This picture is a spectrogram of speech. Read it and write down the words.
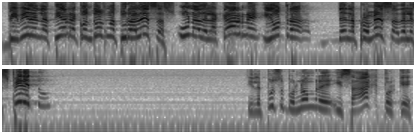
vivir en la tierra con dos naturalezas, una de la carne y otra de la promesa del Espíritu. Y le puso por nombre Isaac porque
